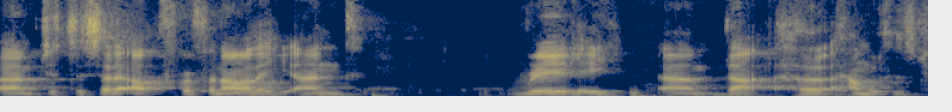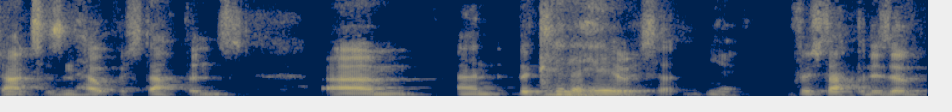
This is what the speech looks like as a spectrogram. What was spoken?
um, just to set it up for a finale. And really, um, that hurt Hamilton's chances and helped Verstappen's. Um, and the killer here is that you know Verstappen is a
